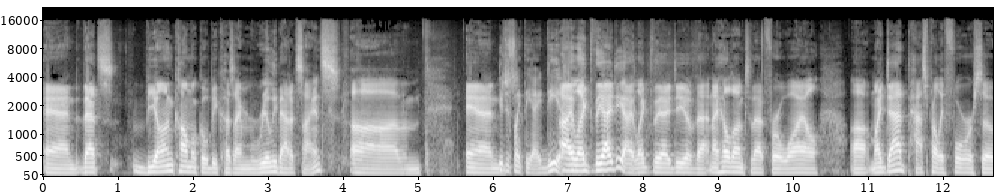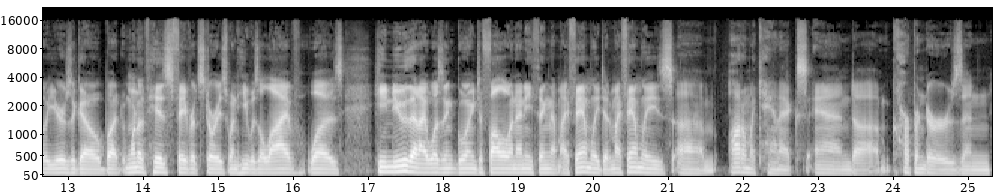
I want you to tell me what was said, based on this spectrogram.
and that's beyond comical because I'm really bad at science. Um, and you just like the idea. I liked the idea. I liked the idea of that, and I held on to that for a while. Uh, my dad passed probably four or so years ago, but one of his favorite stories when he was alive was he knew that I wasn't going to follow in anything that my family did. My family's um, auto mechanics and um, carpenters and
